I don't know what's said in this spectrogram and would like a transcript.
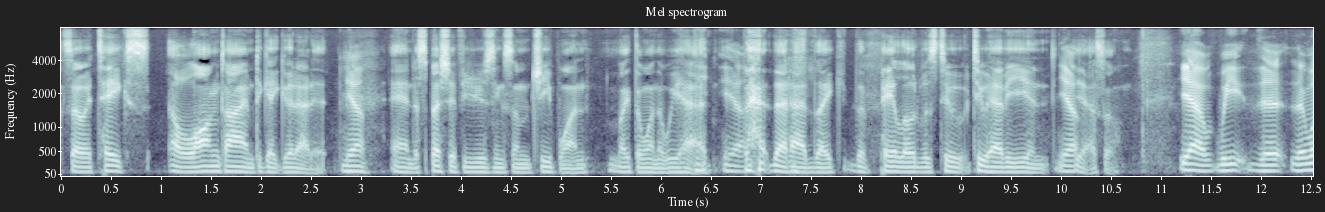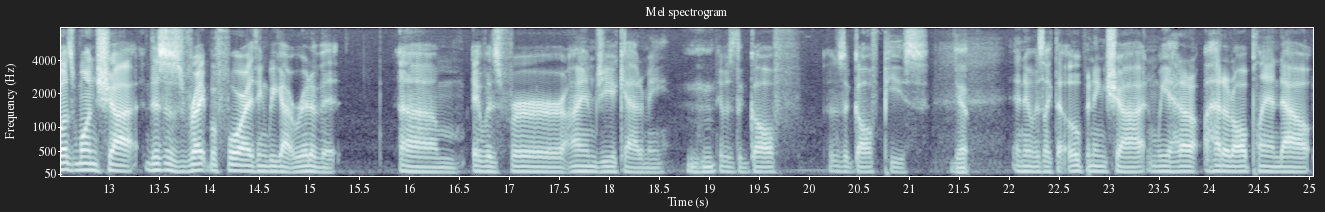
So it takes a long time to get good at it, yeah and especially if you're using some cheap one like the one that we had. Yeah. that, that had like the payload was too too heavy, and Yep. yeah. So yeah we the there was one shot this is right before i think we got rid of it um it was for img academy mhm. it was the golf it was a golf piece yep, and it was like the opening shot and we had had it all planned out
